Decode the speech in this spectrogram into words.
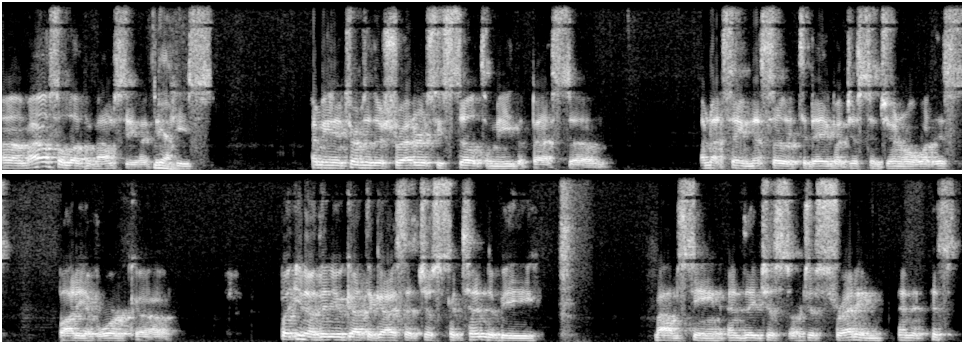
Um, I also love Malmsteen. I think Yeah. he's, I mean, in terms of the shredders, he's still to me the best. Um, I'm not saying necessarily today, but just in general, what his body of work. Uh, but you know, then you've got the guys that just pretend to be Malmsteen, and they just are just shredding. And it's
